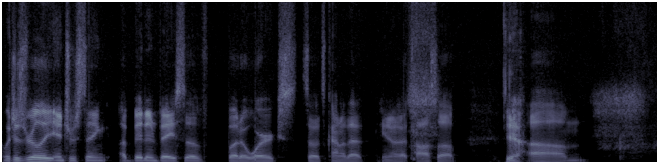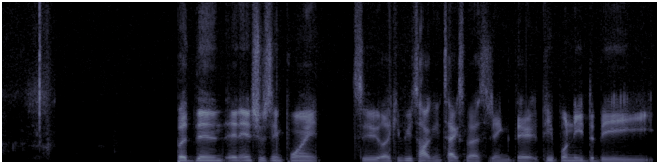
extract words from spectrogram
which is really interesting. A bit invasive, but it works. So it's kind of that you know that toss up. Yeah. Um, but then an interesting point to like if you're talking text messaging, there people need to be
